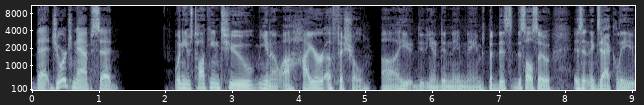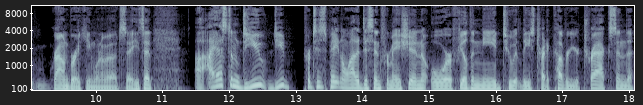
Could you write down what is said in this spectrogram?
that George Knapp said when he was talking to you know a higher official, uh, he did, you know didn't name names, but this this also isn't exactly groundbreaking. What I'm about to say, he said, I asked him, do you do you participate in a lot of disinformation or feel the need to at least try to cover your tracks in the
